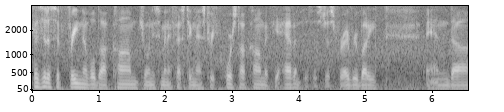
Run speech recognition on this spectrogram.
Visit us at freeneville.com. Join us at manifestingmasterycourse.com. If you haven't, this is just for everybody. And uh,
